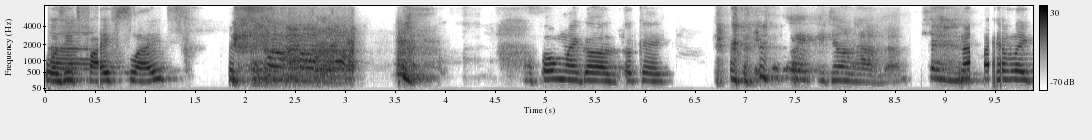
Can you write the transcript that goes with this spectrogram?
Was uh, it five slides? oh my God. Okay it's okay if you don't have them. no, I have like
